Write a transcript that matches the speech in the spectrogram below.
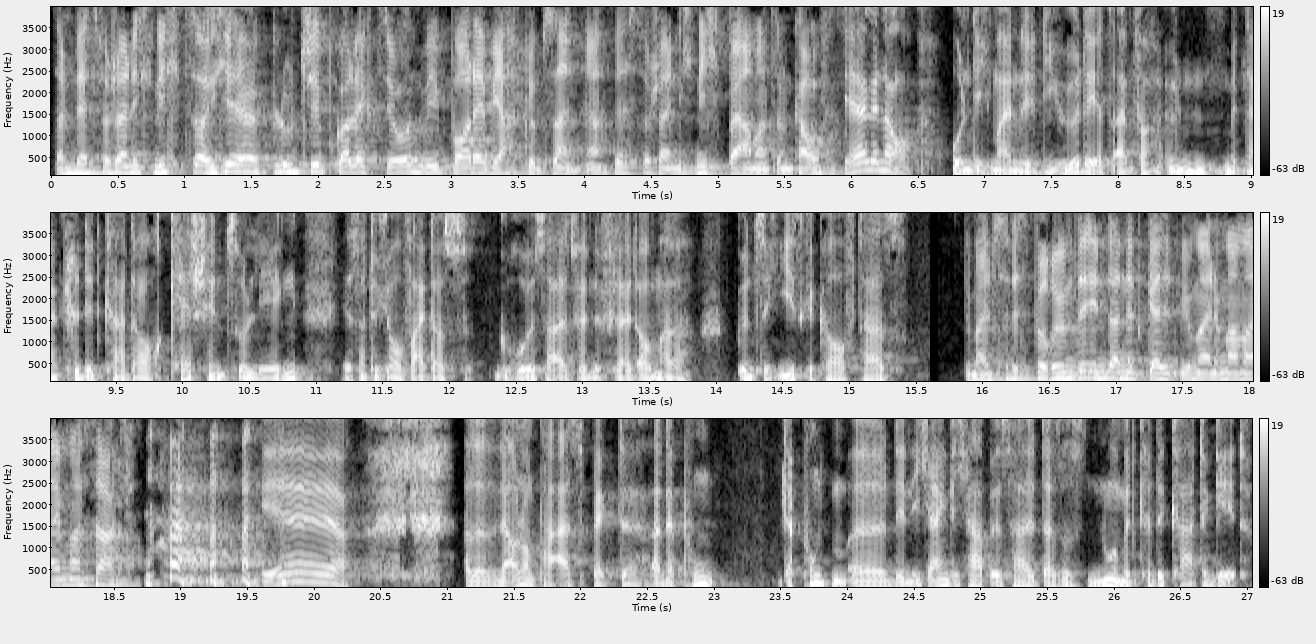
Dann wird es wahrscheinlich nicht solche Blue-Chip-Kollektionen wie Bored Yacht Club sein, ja? Wirst wahrscheinlich nicht bei Amazon kaufen. Ja, genau. Und ich meine, die Hürde jetzt einfach in, mit einer Kreditkarte auch Cash hinzulegen, ist natürlich auch weitaus größer, als wenn du vielleicht auch mal günstig Ease gekauft hast. Du meinst das berühmte Internetgeld, wie meine Mama immer sagt. Ja, yeah, yeah. also da sind ja auch noch ein paar Aspekte. Also der Punkt, der Punkt, äh, den ich eigentlich habe, ist halt, dass es nur mit Kreditkarte geht.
